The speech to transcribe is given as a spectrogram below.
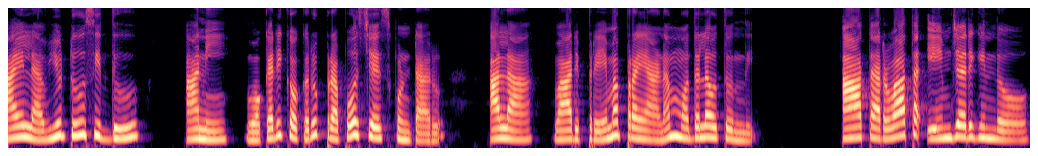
I love you too Siddhu అని ఒకరికొకరు ప్రపోజ్ చేసుకుంటారు. అలా వారి ప్రేమ ప్రయాణం మొదలవుతుంది. ఆ తర్వాత ఏం జరిగిందో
